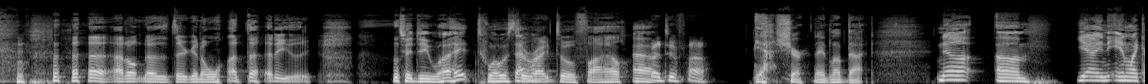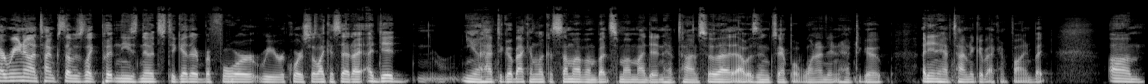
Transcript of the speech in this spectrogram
I don't know that they're going to want that either. to do what? What was that? To write to a file. Uh, write to a file. Yeah, sure. They'd love that. Now, um, yeah, and, and like I ran out of time because I was like putting these notes together before we record. So like I said, I, I, did, you know, have to go back and look at some of them, but some of them I didn't have time. So that, that was an example of one I didn't have to go. I didn't have time to go back and find. But, um,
